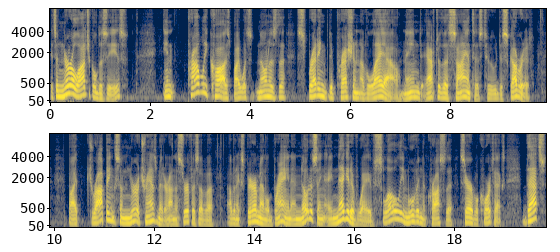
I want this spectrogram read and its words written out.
It's a neurological disease in probably caused by what's known as the spreading depression of Leão, named after the scientist who discovered it. By dropping some neurotransmitter on the surface of, a, of an experimental brain and noticing a negative wave slowly moving across the cerebral cortex, that's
